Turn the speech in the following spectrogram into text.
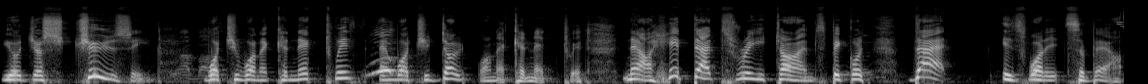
You're just choosing what you want to connect with and what you don't want to connect with. Now, hit that three times because that is what it's about.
